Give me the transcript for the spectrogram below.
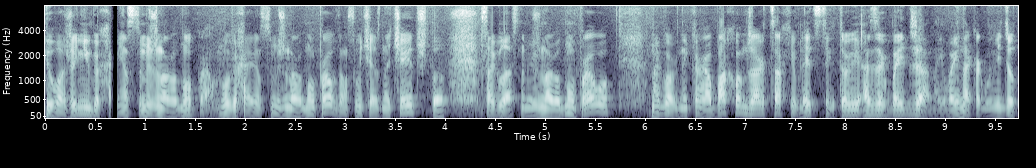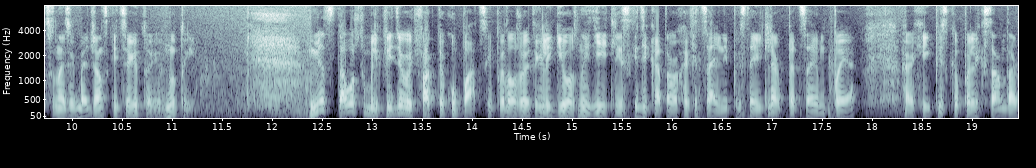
и уважения уважению верховенства международного права. Ну, верховенство международного права в данном случае означает, что согласно международному праву Нагорный Карабах, он же Арцах, является территорией Азербайджана, и война как бы ведется на азербайджанской территории, внутри. Вместо того, чтобы ликвидировать факт оккупации, продолжают религиозные деятели, среди которых официальный представитель РПЦ-МП, архиепископ Александр,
